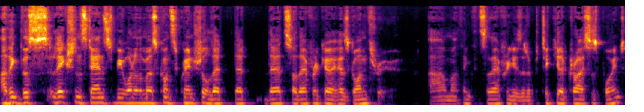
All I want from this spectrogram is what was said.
I think this election stands to be one of the most consequential that that that South Africa has gone through. Um, I think that South Africa is at a particular crisis point.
